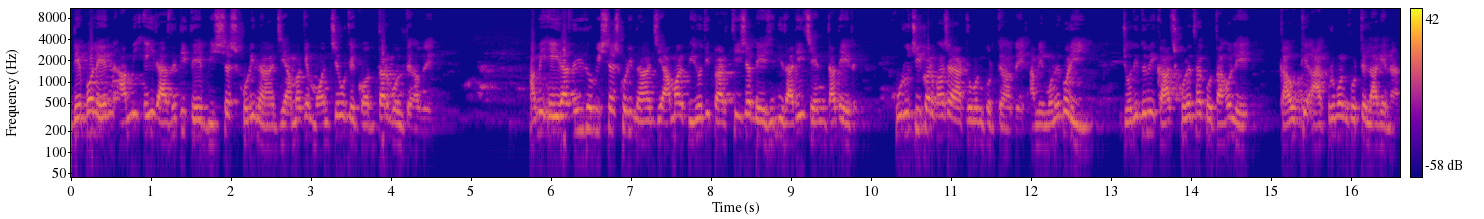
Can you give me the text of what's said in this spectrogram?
দেব বলেন, আমি এই রাজনীতিতে বিশ্বাস করি না যে আমাকে মঞ্চে উঠে গদ্দার বলতে হবে। আমি এই রাজনীতিতেও বিশ্বাস করি না যে আমার বিরোধী প্রার্থী হিসাবে যিনি দাঁড়িয়েছেন, তাদের কুরুচিকর ভাষায় আক্রমণ করতে হবে। আমি মনে করি, যদি তুমি কাজ করে থাকো, তাহলে কাউকে আক্রমণ করতে লাগে না।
